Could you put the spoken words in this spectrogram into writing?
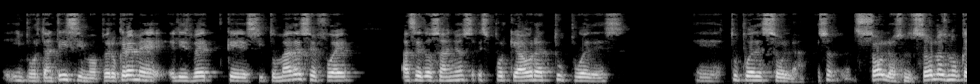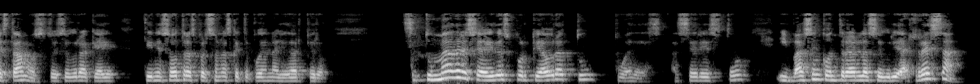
importantísimo. Pero créeme, Elizabeth, que si tu madre se fue hace dos años es porque ahora tú puedes, eh, tú puedes sola. Solos, solos nunca estamos. Estoy segura que hay, tienes otras personas que te pueden ayudar, pero si tu madre se ha ido es porque ahora tú puedes hacer esto y vas a encontrar la seguridad. Reza,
